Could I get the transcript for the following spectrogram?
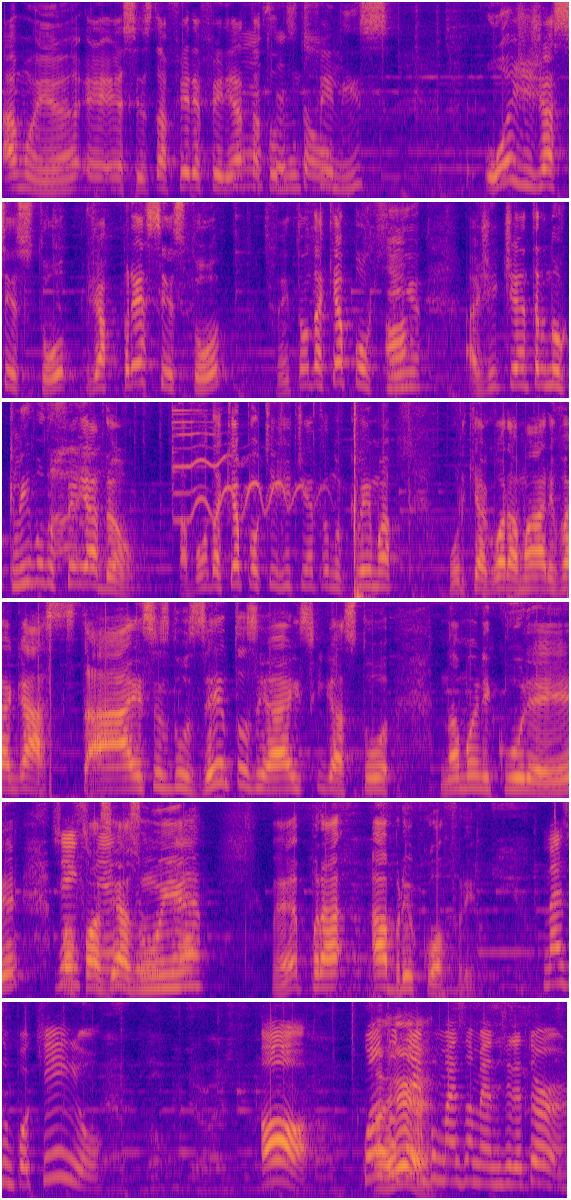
amanhã é, é sexta-feira, é feriado, Amanhã tá todo sextou. mundo feliz. Hoje já sextou, já pré-sextou, né? então daqui a pouquinho a gente entra no clima do feriadão. Tá bom? Daqui a pouquinho a gente entra no clima, porque agora a Mari vai gastar esses 200 reais que gastou na manicure aí, para Gente, fazer me as unhas, né, para abrir o cofre. Mais um pouquinho? Ó, quanto é? tempo mais ou menos, diretor?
